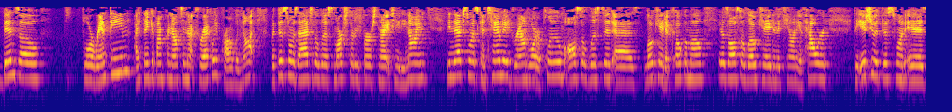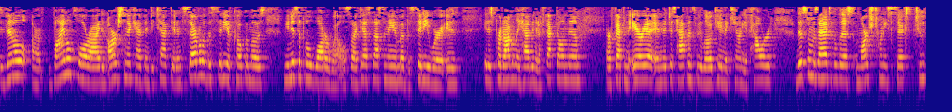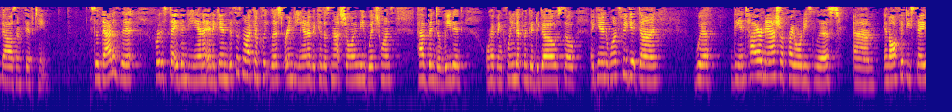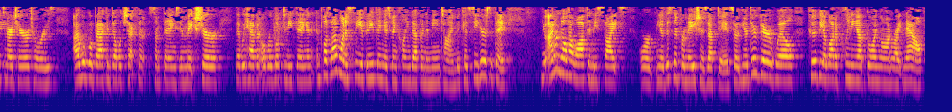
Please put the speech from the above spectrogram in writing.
benzofluoranthene. I think if I'm pronouncing that correctly, probably not. But this one was added to the list March 31st, 1989. The next one is contaminated groundwater plume, also listed as located at Kokomo. It is also located in the county of Howard. The issue with this one is vinyl, uh, vinyl chloride and arsenic have been detected in several of the city of Kokomo's municipal water wells. So I guess that's the name of the city where it is, it is predominantly having an effect on them or effect in the area and it just happens to be located in the county of Howard. This one was added to the list March 26, 2015. So that is it for the state of Indiana. And again, this is not a complete list for Indiana because it's not showing me which ones have been deleted or have been cleaned up and good to go. So again, once we get done with the entire national priorities list um, in all 50 states and our territories, I will go back and double check th- some things and make sure that we haven't overlooked anything. And, and plus, I want to see if anything has been cleaned up in the meantime. Because see, here's the thing, you know, I don't know how often these sites or you know this information is updated. So you know, there very well could be a lot of cleaning up going on right now.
